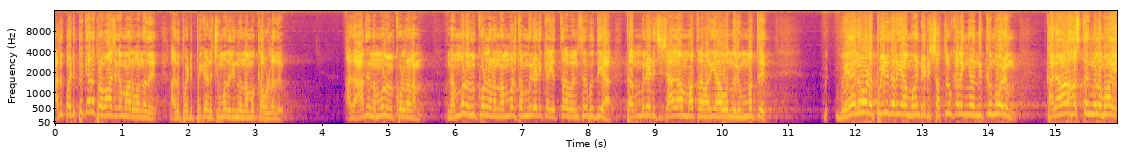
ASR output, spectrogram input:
അത് പഠിപ്പിക്കാണ് പ്രവാചകന്മാർ വന്നത്. അത് പഠിപ്പിക്കാണ് ചുമതല ഇന്ന് നമുക്കുള്ളത് അത് ആദ്യം നമ്മൾ ഉൾക്കൊള്ളണം. നമ്മൾ ഉൾക്കൊള്ളണം. നമ്മൾ തമ്മിലടിക്കുക എത്ര മത്സരബുദ്ധിയാ? തമ്മിലടിച്ച് ചാകാൻ മാത്രം അറിയാവുന്ന ഒരു ഉമ്മത്ത്. വേരോടെ പിഴുതറിയാൻ വേണ്ടിയിട്ട് ശത്രുക്കൾ ഇങ്ങനെ നിൽക്കുമ്പോഴും കരാളഹസ്തങ്ങളുമായി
